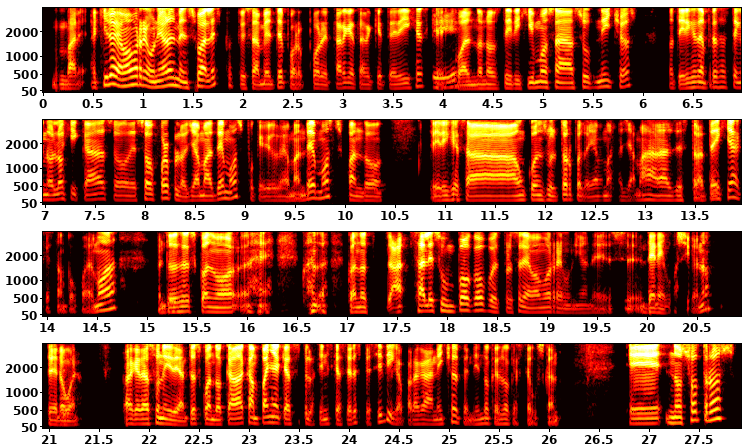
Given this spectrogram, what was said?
Vale, aquí lo llamamos reuniones mensuales, pues precisamente por, por el target al que te dije, que cuando nos dirigimos a subnichos, cuando te diriges a empresas tecnológicas o de software, pues los llamas demos, porque ellos lo llaman demos. Cuando te diriges a un consultor, pues lo llamas llamadas de estrategia, que está un poco de moda. Entonces, cuando, cuando, cuando sales un poco, pues por eso le llamamos reuniones de negocio, ¿no? Pero bueno, para que te das una idea. Entonces, cuando cada campaña que haces, pues la tienes que hacer específica para cada nicho, dependiendo qué es lo que esté buscando. Eh, nosotros,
